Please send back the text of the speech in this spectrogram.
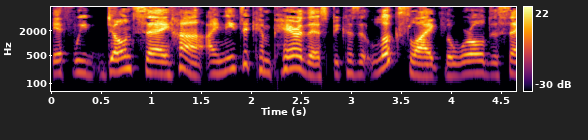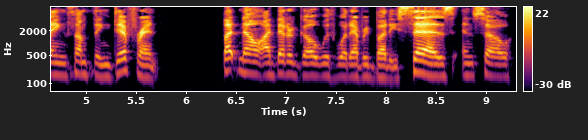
If we don't say, huh, I need to compare this because it looks like the world is saying something different. but no, I better go with what everybody says. And so,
